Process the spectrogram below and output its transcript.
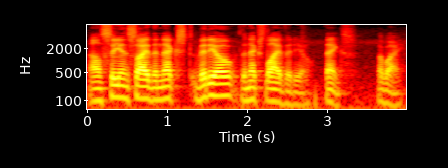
I'll see you inside the next video, the next live video. Thanks. Bye bye.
